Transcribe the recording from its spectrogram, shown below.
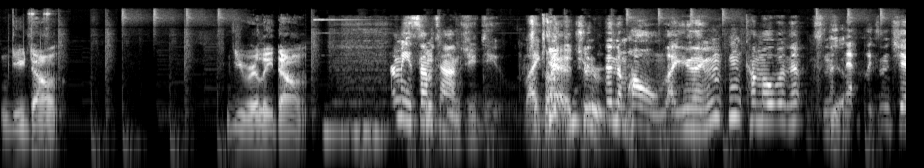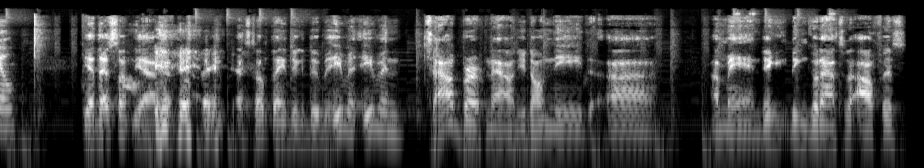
you don't. You really don't. I mean, sometimes you do. Like, Sometimes- you Yeah, true. send them home. Like, you like, "Mm, mm, come over, Net- Yeah. Netflix and chill. Yeah, that's some. Yeah, that's something, that's something you can do. But even even childbirth now, you don't need uh, a man. They, can- they can go down to the office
